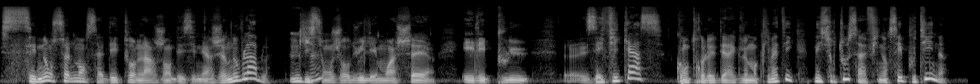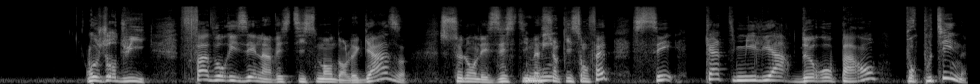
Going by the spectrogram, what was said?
c'est non seulement ça détourne l'argent des énergies renouvelables, qui mhm. sont aujourd'hui les moins chères et les plus euh, efficaces contre le dérèglement climatique, mais surtout ça a financé Poutine. Aujourd'hui, favoriser l'investissement dans le gaz, selon les estimations qui sont faites, c'est 4 milliards d'euros par an pour Poutine.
